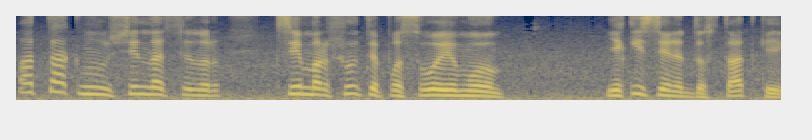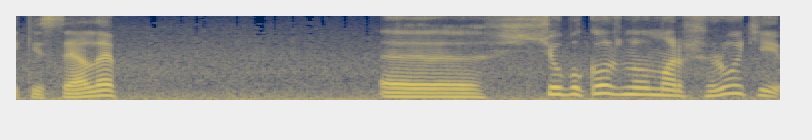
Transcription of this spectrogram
А так, ну, всі, на всі маршрути по-своєму, якісь є недостатки, якісь, але е, щоб у кожному маршруті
